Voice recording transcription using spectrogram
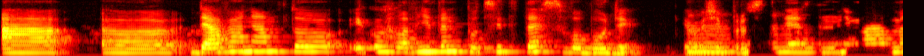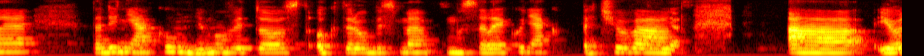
a uh, dává nám to jako hlavně ten pocit té svobody. Jo, mm. že prostě mm. nemáme tady nějakou nemovitost, o kterou bychom museli jako nějak pečovat. Yes. A jo,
